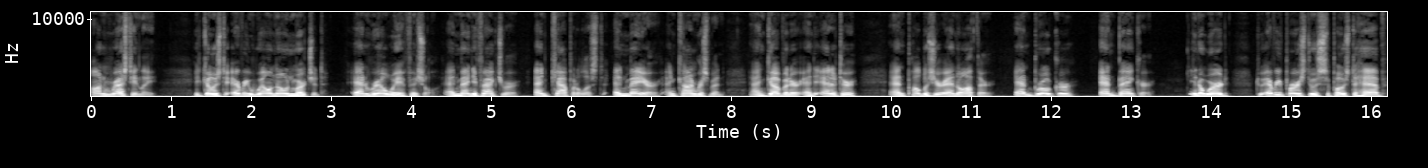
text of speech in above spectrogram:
unrestingly. It goes to every well known merchant, and railway official, and manufacturer, and capitalist, and mayor, and congressman, and governor, and editor, and publisher, and author, and broker, and banker. In a word, to every person who is supposed to have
